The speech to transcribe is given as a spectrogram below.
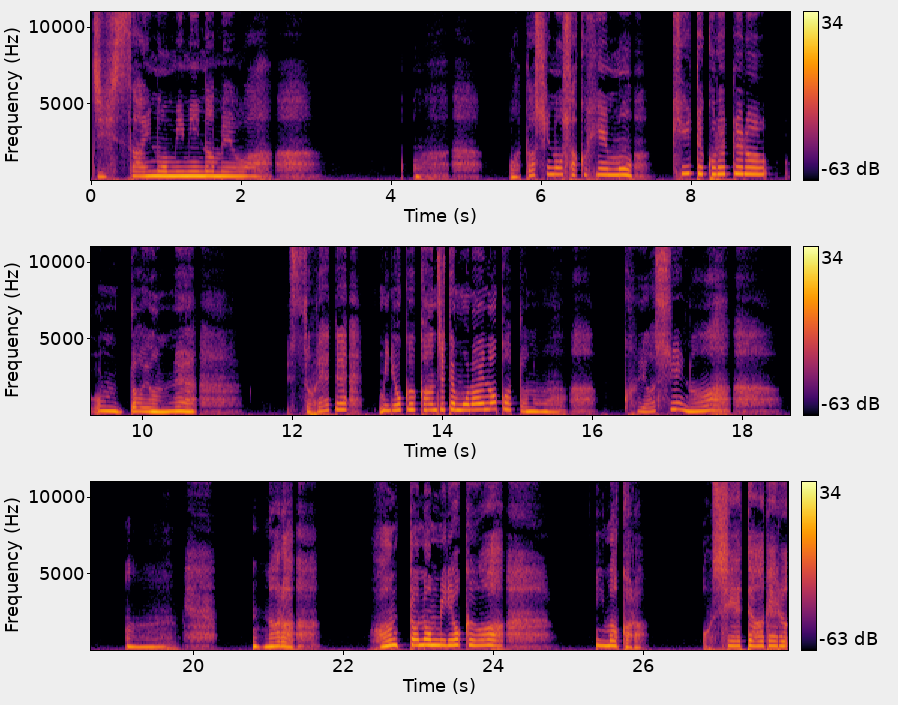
実際の耳なめは私の作品も聞いてくれてるんだよね。それで魅力感じてもらえなかったの。悔しいな。うん。なら本当の魅力を今から教えてあげる。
